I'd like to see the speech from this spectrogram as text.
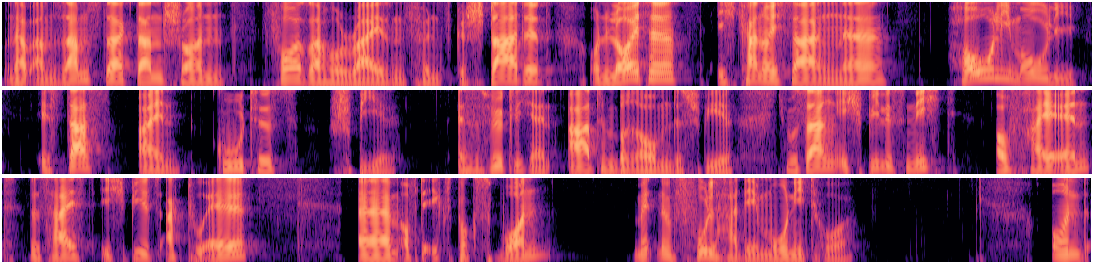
und habe am Samstag dann schon Forza Horizon 5 gestartet. Und Leute, ich kann euch sagen, ne, holy moly, ist das ein gutes Spiel. Es ist wirklich ein atemberaubendes Spiel. Ich muss sagen, ich spiele es nicht auf High-End. Das heißt, ich spiele es aktuell ähm, auf der Xbox One mit einem Full-HD-Monitor. Und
